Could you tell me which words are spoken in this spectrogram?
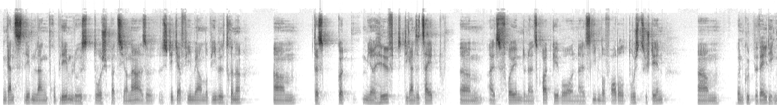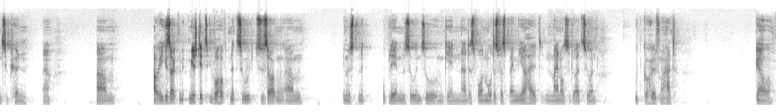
ein ganzes Leben lang problemlos durchspazieren. Ne? Also es steht ja viel mehr in der Bibel drin, ähm, dass Gott mir hilft, die ganze Zeit ähm, als Freund und als Ratgeber und als liebender Vater durchzustehen ähm, und gut bewältigen zu können. Ja? Ähm, aber wie gesagt, mir steht es überhaupt nicht zu, zu sagen, ähm, ihr müsst mit Problemen so und so umgehen. Ne? Das war nur das, was bei mir halt in meiner Situation gut geholfen hat. Genau.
